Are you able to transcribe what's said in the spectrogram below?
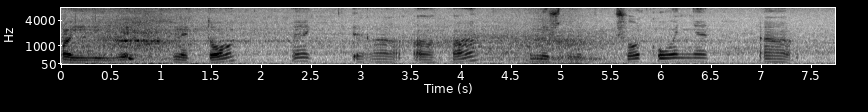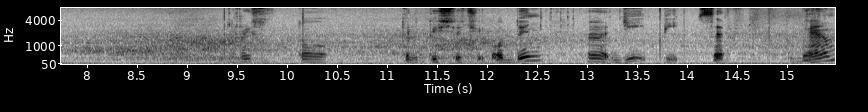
Ой-ой-ой, не то. Е, ага. Нижнє підчоркування. Е, 300 3001 е, DP. Все. Бем.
